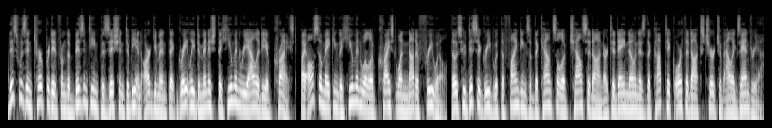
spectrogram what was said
This was interpreted from the Byzantine position to be an argument that greatly diminished the human reality of Christ, by also making the human will of Christ one not of free will. Those who disagreed with the findings of the Council of Chalcedon are today known as the Coptic Orthodox Church of Alexandria.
